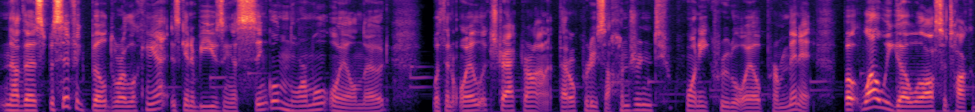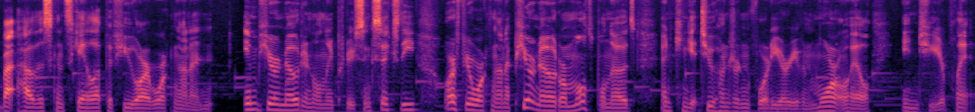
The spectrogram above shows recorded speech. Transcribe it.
Now the specific build we're looking at is going to be using a single normal oil node with an oil extractor on it. That'll produce 120 crude oil per minute. But while we go, we'll also talk about how this can scale up if you are working on an impure node and only producing 60, or if you're working on a pure node or multiple nodes and can get 240 or even more oil into your plant.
